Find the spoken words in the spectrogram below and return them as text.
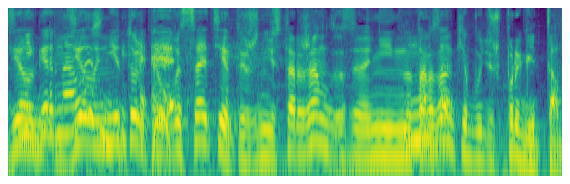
дело, не дело не только в высоте, ты же не, старжан, не на ну тарзанке будешь прыгать там.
